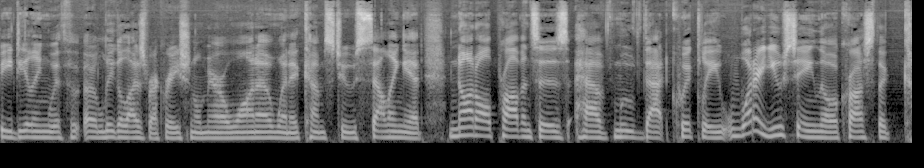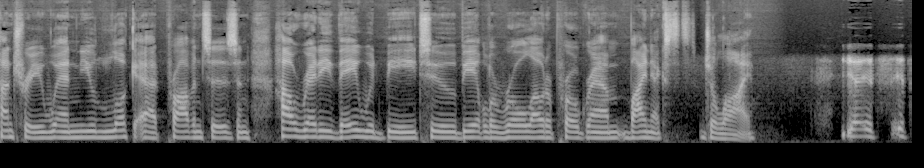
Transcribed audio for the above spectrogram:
be dealing with uh, legalized recreational marijuana when it comes to selling it. Not all provinces have moved that quickly. What are you seeing, though, across the country when you look at provinces and how ready they would be to be able to roll out a program by next July? Yeah, it's it's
